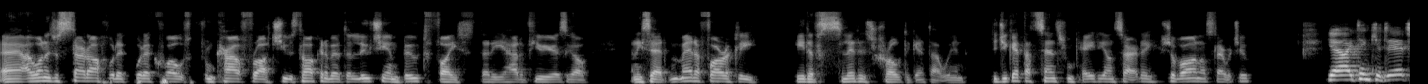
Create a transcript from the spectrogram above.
Uh, I want to just start off with a with a quote from Carl Froch. He was talking about the Lucian Bute fight that he had a few years ago, and he said metaphorically he'd have slit his throat to get that win. Did you get that sense from Katie on Saturday? Siobhan, I'll start with you. Yeah, I think you did.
